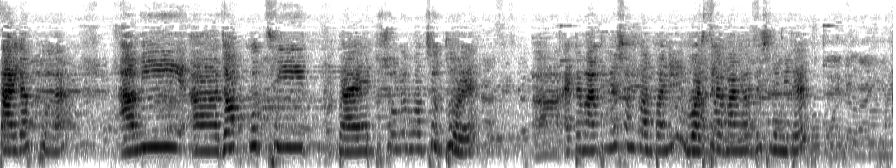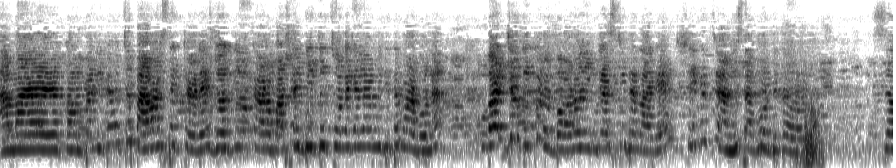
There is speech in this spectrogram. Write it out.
সাইড অফ খুলনা। আমি জব করছি প্রায় ষোলো বছর ধরে একটা multinational company Wartsila Bangladesh limited আমার কোম্পানিটা হচ্ছে পাওয়ার সেক্টরে যদিও কারও বাসায় বিদ্যুৎ চলে গেলে আমি দিতে পারব না বাট যদি কোনো বড় ইন্ডাস্ট্রিতে লাগে সেক্ষেত্রে আমি সাপোর্ট দিতে পারব। সো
